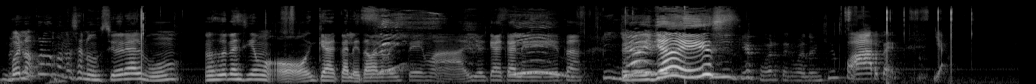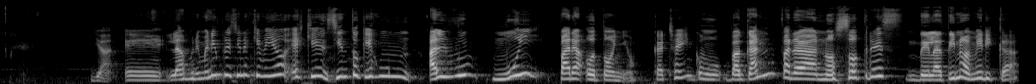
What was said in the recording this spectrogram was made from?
Bueno, Bueno, me acuerdo cuando se anunció el álbum, nosotros decíamos, oh, qué caleta para el 20 de mayo, qué caleta. Pero ya es. Qué fuerte, hermano, qué fuerte. Ya. Ya, eh, las primeras impresiones que me dio es que siento que es un álbum muy para otoño, ¿cachai? Como bacán para nosotros de Latinoamérica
